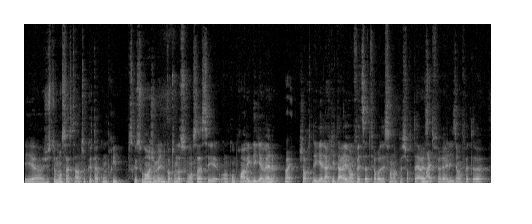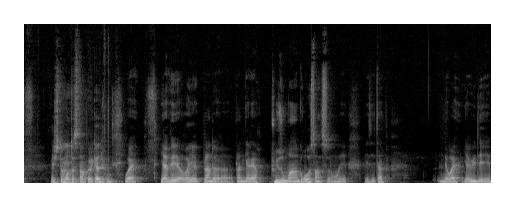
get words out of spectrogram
Et euh, justement, ça c'était un truc que tu as compris. Parce que souvent, j'imagine, quand on a souvent ça, c'est on le comprend avec des gamelles. Ouais. Genre des galères qui t'arrivent, en fait, ça te fait redescendre un peu sur terre et ça te fait réaliser, en fait. euh, Et justement, toi, c'était un peu le cas, du coup? Ouais, il y avait, euh, ouais, il y avait plein de, plein de galères, plus ou moins grosses hein, selon les, les étapes. Mais ouais, il y a eu des,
